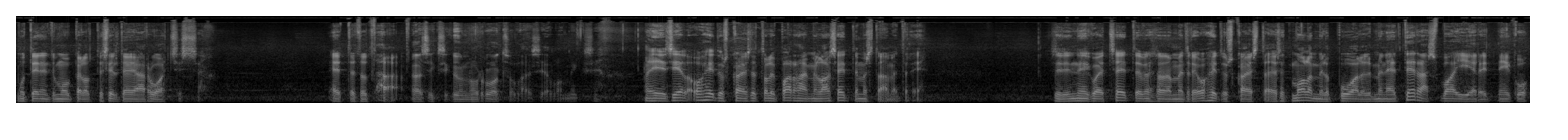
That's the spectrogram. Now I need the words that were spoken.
mutta eniten minua pelotti siltä ihan Ruotsissa. Että tota, Ai siksi kun on ruotsalaisia, vaan miksi? ei, siellä ohituskaistat oli parhaimmillaan 700 metriä. Siis niin kuin, että 700 metriä ohituskaista ja sitten molemmilla puolilla menee teräsvaijerit, niin kuin,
